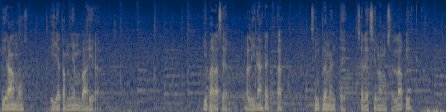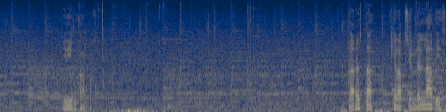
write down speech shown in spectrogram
giramos y ya también va a girar. Y para hacer la línea recta, simplemente seleccionamos el lápiz y dibujamos. Claro está, que la opción del lápiz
